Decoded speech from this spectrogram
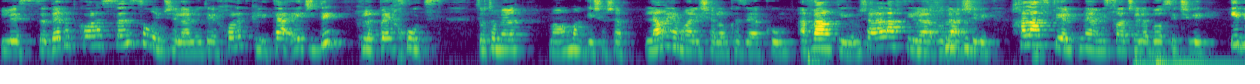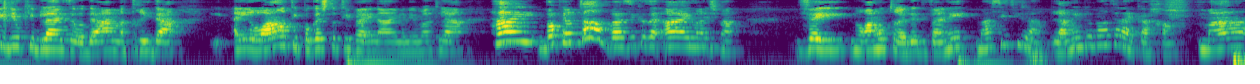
לסדר את כל הסנסורים שלנו, את היכולת קליטה HD כלפי חוץ. זאת אומרת, מה הוא מרגיש עכשיו? למה היא אמרה לי שלום כזה עקום? עברתי, למשל הלכתי לעבודה שלי, חלפתי על פני המשרד של הבוסית שלי, היא בדיוק קיבלה איזו הודעה מטרידה, היא רואה אותי, פוגשת אותי בעיניים, אני אומרת לה, היי, בוקר טוב, ואז היא כזה, היי, מה נשמע? והיא נורא מוטרדת, ואני, מה עשיתי לה? למה היא מדברת עליי ככה? מה,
